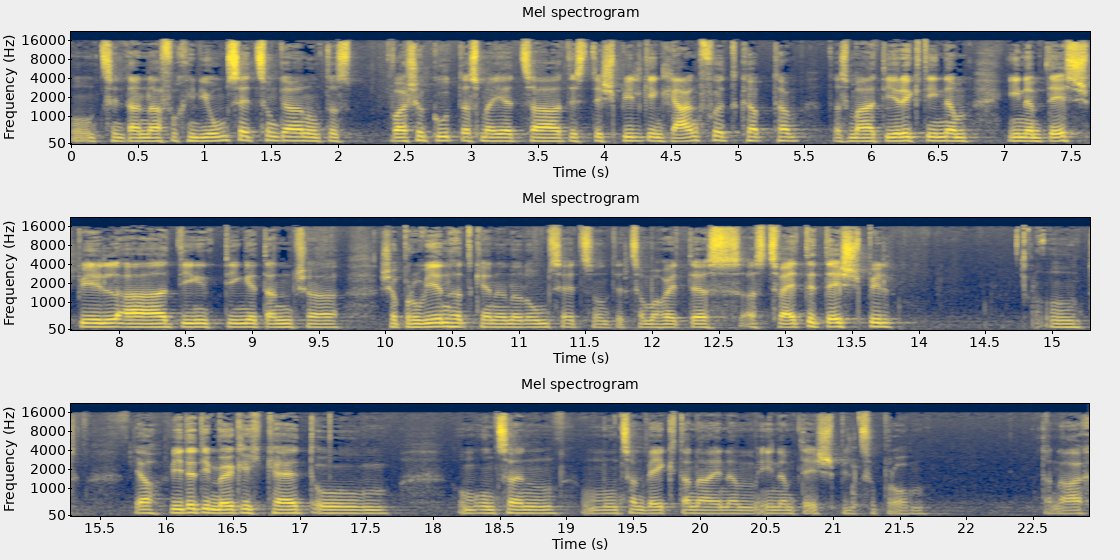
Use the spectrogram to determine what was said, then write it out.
und sind dann einfach in die Umsetzung gegangen und das war schon gut, dass wir jetzt äh, das, das, Spiel gegen Klagenfurt gehabt haben, dass man direkt in einem, in einem Testspiel äh, die Dinge dann schon, schon probieren hat können oder umsetzen. Und jetzt haben wir heute das, das zweite Testspiel und ja, wieder die Möglichkeit, um, um, unseren, um unseren Weg dann auch in einem, in einem Testspiel zu proben. Danach,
